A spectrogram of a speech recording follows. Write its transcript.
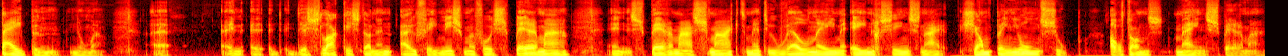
pijpen noemen. Eh, en de slak is dan een eufemisme voor sperma. En sperma smaakt met uw welnemen enigszins naar champignonsoep. Althans, mijn sperma.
